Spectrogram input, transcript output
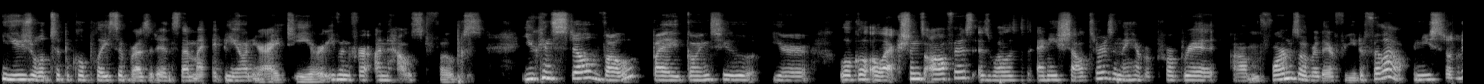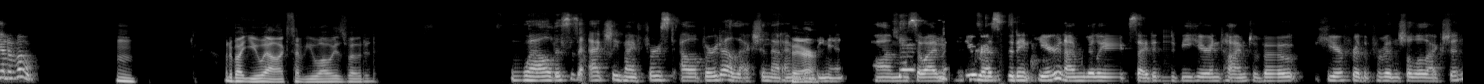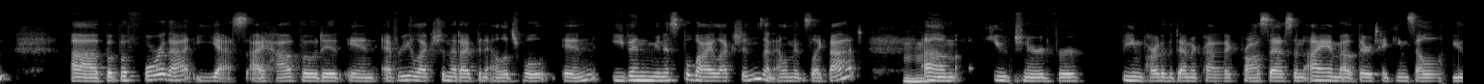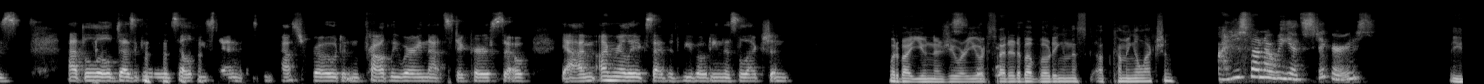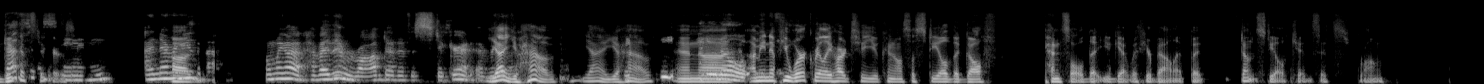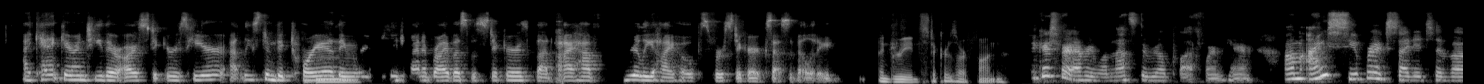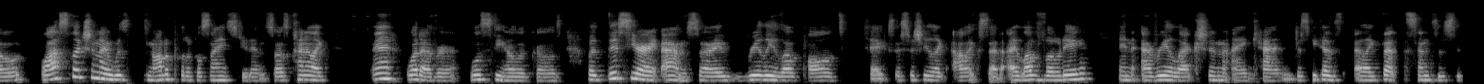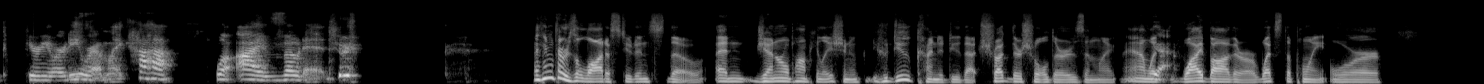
usual typical place of residence that might be on your ID or even for unhoused folks. You can still vote by going to your local elections office as well as any shelters, and they have appropriate um, forms over there for you to fill out, and you still get a vote. Hmm. What about you, Alex? Have you always voted? Well, this is actually my first Alberta election that I'm Fair. voting in. Um, so I'm a new resident here, and I'm really excited to be here in time to vote here for the provincial election. Uh, but before that, yes, I have voted in every election that I've been eligible in, even municipal by elections and elements like that. Mm-hmm. Um, huge nerd for being part of the democratic process. And I am out there taking selfies at the little designated selfie stand in Castro Road and proudly wearing that sticker. So yeah, I'm, I'm really excited to be voting this election. What about you, Naju? Are you excited about voting in this upcoming election? I just found out we get stickers. You do That's get stickers. I never uh, knew that. Oh my god, have I been robbed out of a sticker at every? Yeah, you have. Yeah, you have. And uh, I mean, if you work really hard too, you can also steal the golf pencil that you get with your ballot. But don't steal, kids. It's wrong. I can't guarantee there are stickers here. At least in Victoria, mm. they were usually trying to bribe us with stickers, but I have really high hopes for sticker accessibility. Agreed. Stickers are fun. Stickers for everyone. That's the real platform here. Um, I'm super excited to vote. Last election, I was not a political science student, so I was kind of like, eh, whatever. We'll see how it goes. But this year I am. So I really love politics, especially like Alex said. I love voting in every election I can, just because I like that sense of superiority where I'm like, haha, well, I voted. I think there's a lot of students though, and general population who, who do kind of do that, shrug their shoulders and like, eh, what, yeah. why bother? Or what's the point? Or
